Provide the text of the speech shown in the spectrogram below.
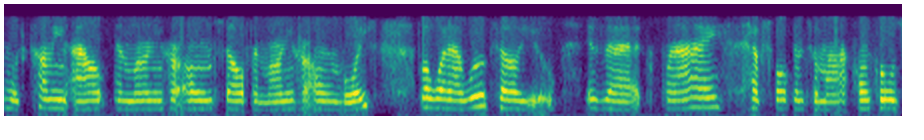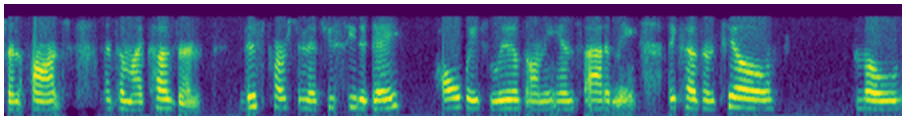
was coming out and learning her own self and learning her own voice. But what I will tell you is that when I have spoken to my uncles and aunts and to my cousin, this person that you see today always lived on the inside of me because until those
